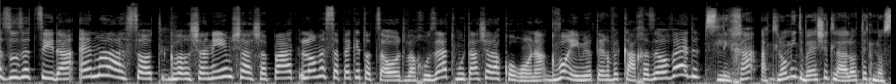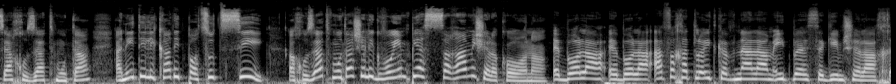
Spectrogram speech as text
לזוז הצידה, אין מה לעשות. כבר שנים שהשפעת לא מספקת תוצאות ואחוזי התמותה של הקורונה גבוהים יותר וככה זה עובד. סליחה, את לא מתביישת להעלות את נושא אחוזי התמותה? אני הייתי לקראת התפרצות שיא. אחוזי התמותה שלי גבוהים פי עשרה משל הקורונה. אבולה, אבולה, אף אחת לא התכוונה להמעיט בהישגים שלך.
